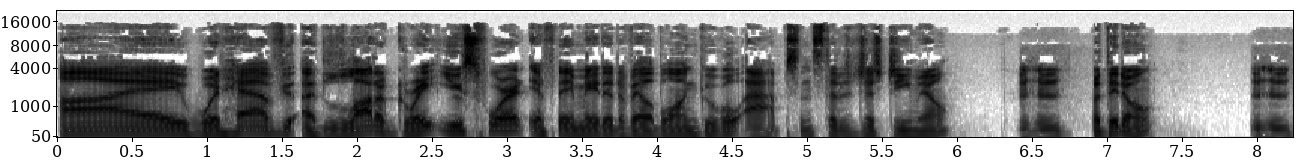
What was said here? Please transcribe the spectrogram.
I would have a lot of great use for it if they made it available on Google Apps instead of just Gmail, Mm-hmm. but they don't. Mhm.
